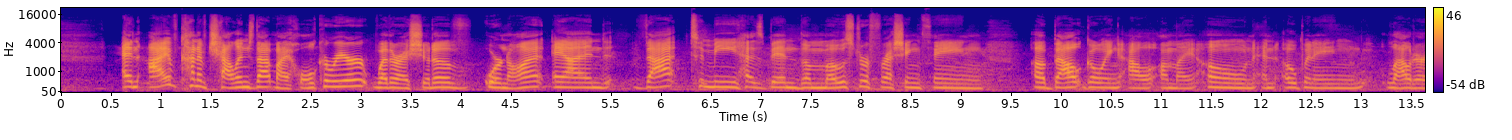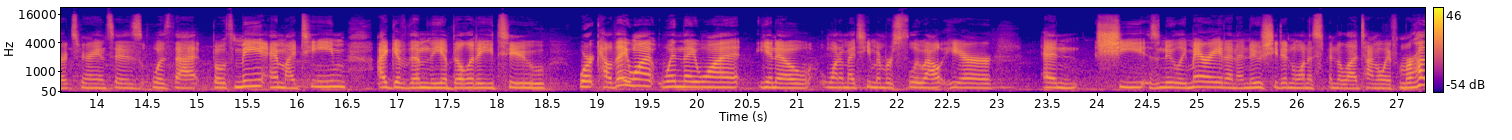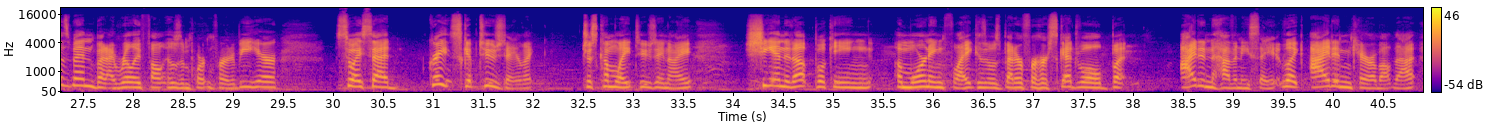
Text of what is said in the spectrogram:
And I've kind of challenged that my whole career, whether I should have or not. And that to me has been the most refreshing thing about going out on my own and opening louder experiences was that both me and my team, I give them the ability to work how they want, when they want. You know, one of my team members flew out here and she is newly married and I knew she didn't want to spend a lot of time away from her husband, but I really felt it was important for her to be here. So I said, "Great, skip Tuesday. Like just come late Tuesday night." She ended up booking a morning flight because it was better for her schedule, but I didn't have any say. Like I didn't care about that.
